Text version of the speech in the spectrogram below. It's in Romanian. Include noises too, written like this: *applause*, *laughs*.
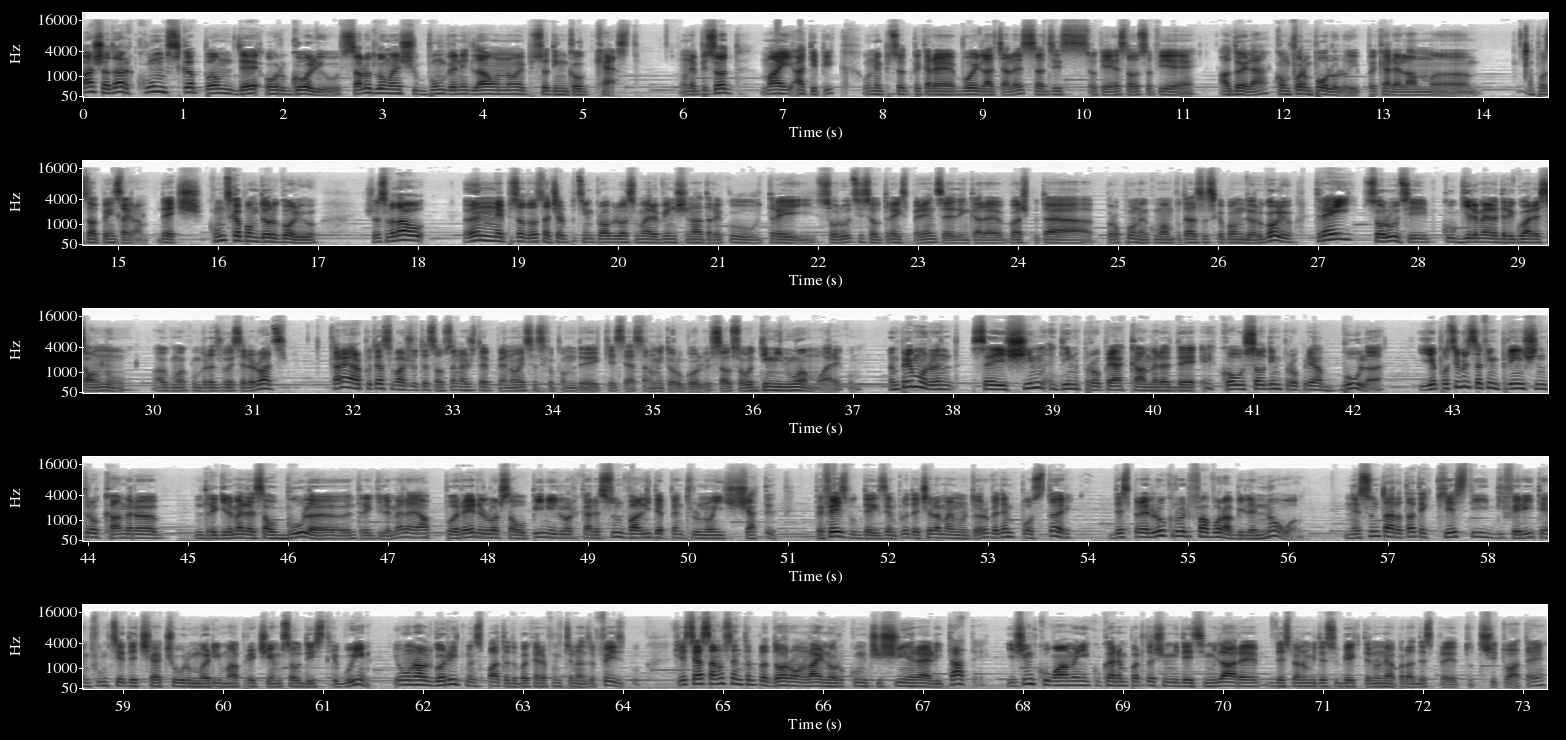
Așadar, cum scăpăm de orgoliu? Salut lume și bun venit la un nou episod din GoCast. Un episod mai atipic, un episod pe care voi l-ați ales, ați zis, ok, ăsta o să fie al doilea, conform polului pe care l-am uh, postat pe Instagram. Deci, cum scăpăm de orgoliu? Și o să vă dau în episodul ăsta, cel puțin, probabil o să mai revin și în altele cu trei soluții sau trei experiențe din care v-aș putea propune cum am putea să scăpăm de orgoliu. Trei soluții cu ghilimele de rigoare sau nu, acum cum vreți voi să le luați, care ar putea să vă ajute sau să ne ajute pe noi să scăpăm de chestia asta numită orgoliu sau să o diminuăm oarecum. În primul rând, să ieșim din propria cameră de ecou sau din propria bulă. E posibil să fim prinși într-o cameră între ghilimele sau bulă, între ghilimele, a părerilor sau opiniilor care sunt valide pentru noi și atât. Pe Facebook, de exemplu, de cele mai multe ori vedem postări despre lucruri favorabile nouă. Ne sunt arătate chestii diferite în funcție de ceea ce urmărim, apreciem sau distribuim. E un algoritm în spate după care funcționează Facebook. Chestia asta nu se întâmplă doar online oricum, ci și în realitate. Ieșim cu oamenii cu care împărtășim idei similare despre anumite subiecte, nu neapărat despre tot și toate,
